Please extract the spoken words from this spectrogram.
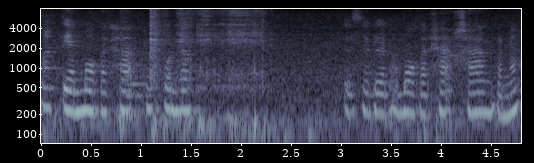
มาเตรียมหม้อกระทะทุกคนนะเดี๋ยวจะเดินเอาหม้อกระทะข้างก่อนเนาะ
